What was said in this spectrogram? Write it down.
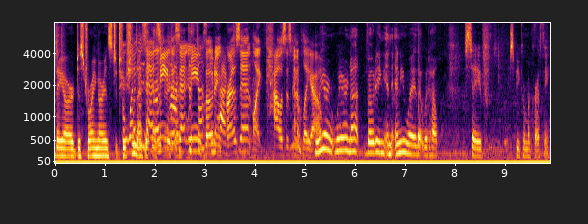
they are destroying our institution. But what does that mean? Does that mean voting present? Like, how is this going to play out? We are we are not voting in any way that would help save Speaker McCarthy.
